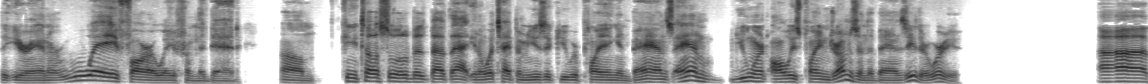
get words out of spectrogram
that you're in are way far away from the dead. Um, can you tell us a little bit about that? You know, what type of music you were playing in bands, and you weren't always playing drums in the bands either, were you? Uh,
